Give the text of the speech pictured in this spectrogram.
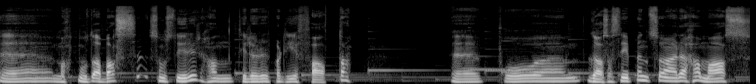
eh, Mahmoud Abbas, som styrer. Han tilhører partiet Fatah. På Gazastripen så er det Hamas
